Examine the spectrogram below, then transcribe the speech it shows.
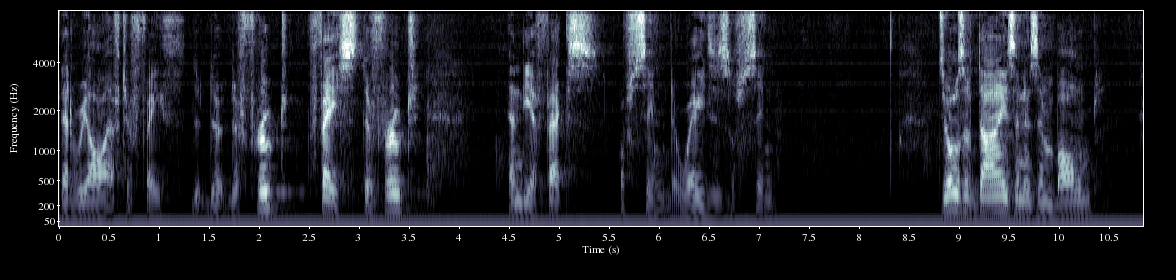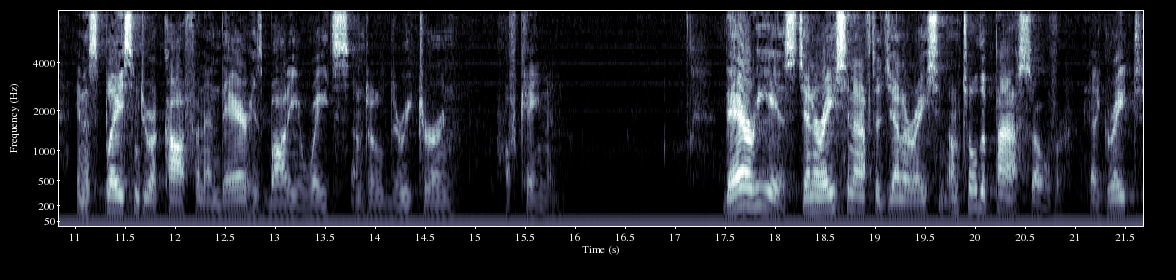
That we all have to face. The, the, the fruit face, the fruit and the effects of sin, the wages of sin. Joseph dies and is embalmed and is placed into a coffin, and there his body awaits until the return of Canaan. There he is, generation after generation, until the Passover, that great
